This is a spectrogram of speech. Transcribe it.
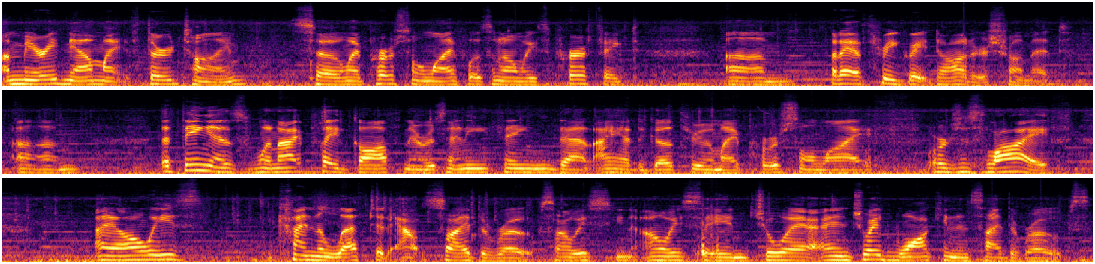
I'm married now, my third time, so my personal life wasn't always perfect, um, but I have three great daughters from it. Um, the thing is, when I played golf and there was anything that I had to go through in my personal life or just life, I always kind of left it outside the ropes. I always, you know, I always say enjoy. I enjoyed walking inside the ropes.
